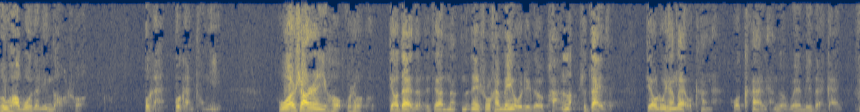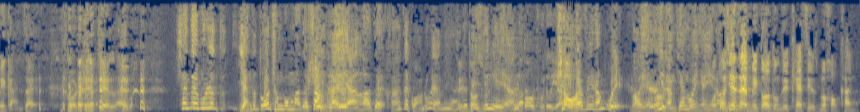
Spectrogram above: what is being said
文化部的领导说不敢不敢同意。我上任以后，我说掉袋子了，调那那那时候还没有这个盘了，是袋子，掉录像带我看看，我看两个我也没再敢没敢再说这这来吧。现在不是演的多成功啊，在上海演了，在好像在广州演没演，在北京也演了，到处都演票还非常贵，是吧？一两千块钱一张。我到现在没搞懂这 Cats 有什么好看的。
